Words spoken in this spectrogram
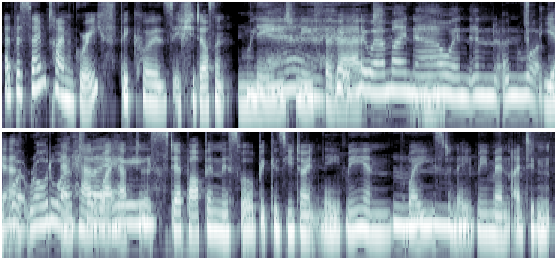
At the same time, grief because if she doesn't oh, need me for that. Who, am I mm. now, and and and what yeah. what role do I and play? And how do I have to step up in this world because you don't need me and the way you used to need me meant I didn't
